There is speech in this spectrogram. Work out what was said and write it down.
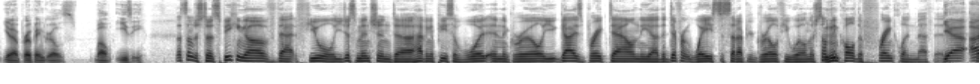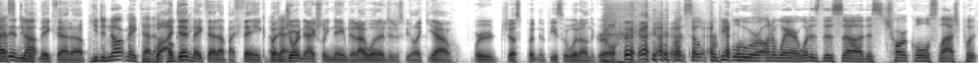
you know, propane grills, well, easy. That's understood. Speaking of that fuel, you just mentioned uh, having a piece of wood in the grill. You guys break down the uh, the different ways to set up your grill, if you will, and there's something called the Franklin method. Mm-hmm. Yeah, I did not with- make that up. You did not make that up. Well, I did make that up, I think, but Okay. Jordan actually named it. I wanted to just be like, yeah, we're just putting a piece of wood on the grill. So, for people who are unaware, what is this uh, this charcoal slash put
